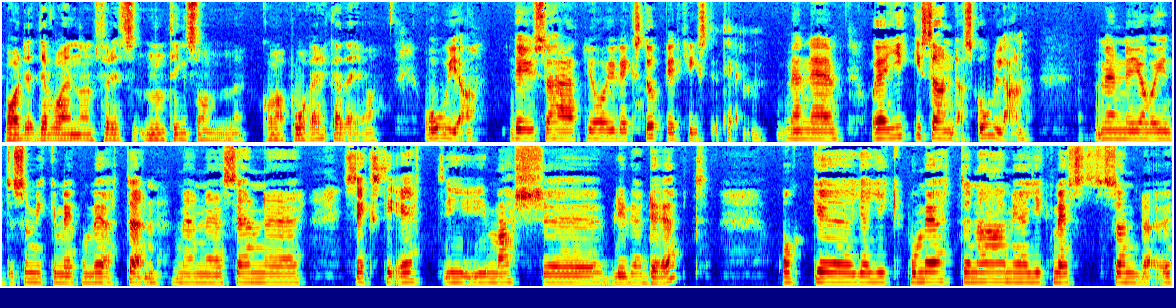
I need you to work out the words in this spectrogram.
Var det, det var en, för, någonting som kom att påverka dig? Ja? Oh ja, det är ju så här att jag har ju växt upp i ett kristet hem. Men, eh, och jag gick i söndagsskolan. Men jag var ju inte så mycket med på möten. Men eh, sen eh, 61 i, mars blev jag döpt. Och jag gick på mötena, men jag gick mest söndag,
